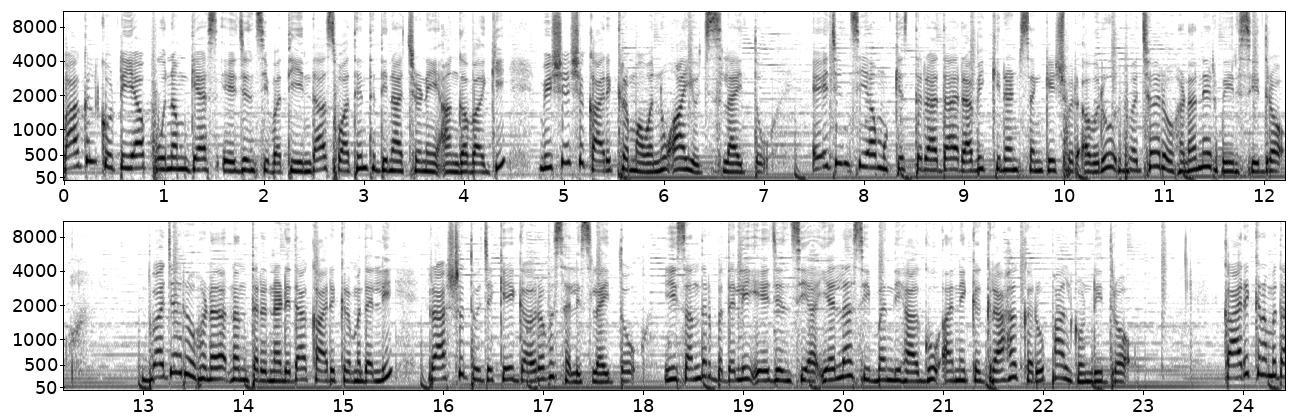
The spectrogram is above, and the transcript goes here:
ಬಾಗಲಕೋಟೆಯ ಪೂನಂ ಗ್ಯಾಸ್ ಏಜೆನ್ಸಿ ವತಿಯಿಂದ ಸ್ವಾತಂತ್ರ್ಯ ದಿನಾಚರಣೆಯ ಅಂಗವಾಗಿ ವಿಶೇಷ ಕಾರ್ಯಕ್ರಮವನ್ನು ಆಯೋಜಿಸಲಾಯಿತು. ಏಜೆನ್ಸಿಯ ಮುಖ್ಯಸ್ಥರಾದ ರವಿ ಕಿರಣ್ ಸಂಕೇಶ್ವರ್ ಅವರು ಧ್ವಜಾರೋಹಣ ನೆರವೇರಿಸಿದರು. ಧ್ವಜಾರೋಹಣ ನಂತರ ನಡೆದ ಕಾರ್ಯಕ್ರಮದಲ್ಲಿ ರಾಷ್ಟ್ರಧ್ವಜಕ್ಕೆ ಗೌರವ ಸಲ್ಲಿಸಲಾಯಿತು. ಈ ಸಂದರ್ಭದಲ್ಲಿ ಏಜೆನ್ಸಿಯ ಎಲ್ಲ ಸಿಬ್ಬಂದಿ ಹಾಗೂ ಅನೇಕ ಗ್ರಾಹಕರು ಪಾಲ್ಗೊಂಡಿದ್ದರು ಕಾರ್ಯಕ್ರಮದ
